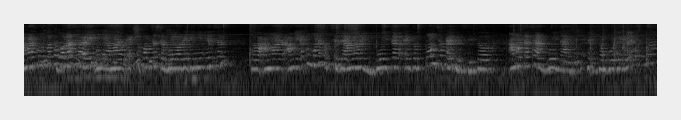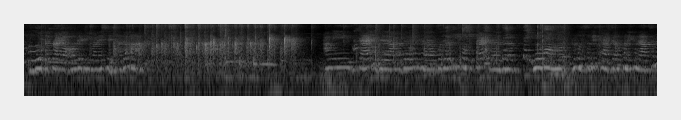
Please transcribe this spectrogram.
আমার কোনো কথা বলা ছাড়াই উনি আমার একশো পঞ্চাশটা বই অলরেডি নিয়ে নিয়েছেন। আমার, আমি এখন মনে হচ্ছে যে আমি অনেক বইটা একদম কম ছাপায় ফেলছি। তো আমার কাছে আর বই নাই। একদম বলতে গেলে বইটা প্রায় অলরেডি মানে শেষ। যখন আমি চাই যে আমাদের উপজেলা শিক্ষা অফিসার নূর মোহাম্মদ রুহুসুলি স্যার যখন এখানে আছেন,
